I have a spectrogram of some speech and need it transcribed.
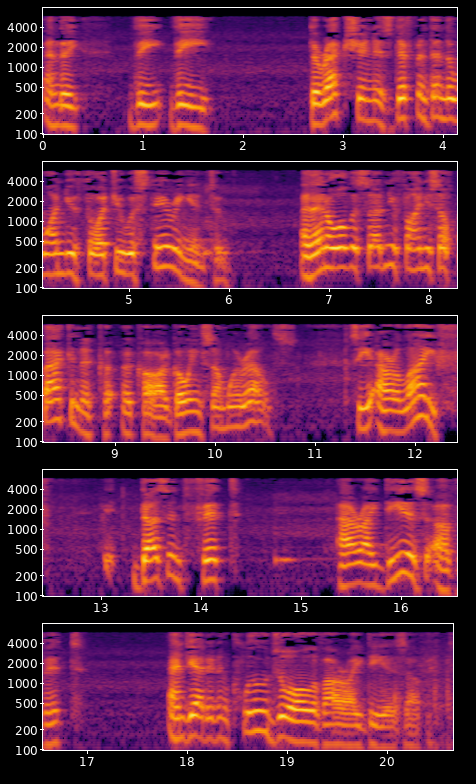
and the, the, the direction is different than the one you thought you were steering into. And then all of a sudden you find yourself back in a car going somewhere else. See, our life doesn't fit our ideas of it, and yet it includes all of our ideas of it.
